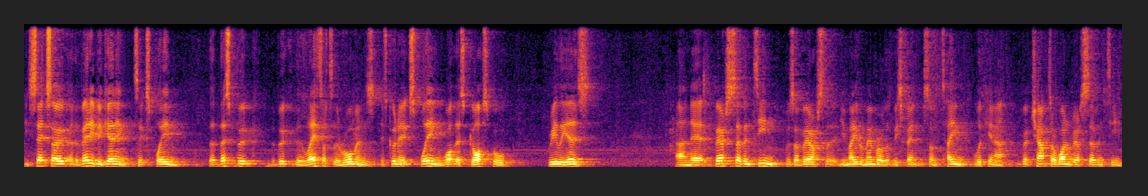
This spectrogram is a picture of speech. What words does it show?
he sets out at the very beginning to explain that this book, the book, the letter to the Romans, is going to explain what this gospel really is. And uh, verse 17 was a verse that you might remember that we spent some time looking at. But Chapter 1, verse 17.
